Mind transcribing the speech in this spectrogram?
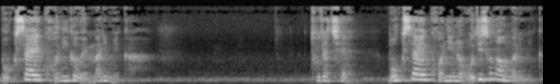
목사의 권위가 웬 말입니까? 도대체 목사의 권위는 어디서 나온 말입니까?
